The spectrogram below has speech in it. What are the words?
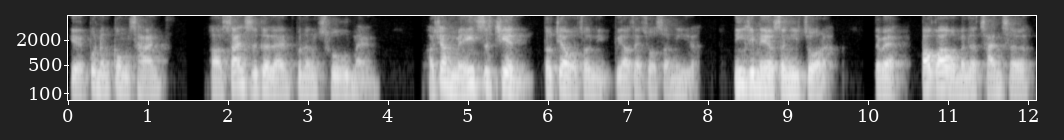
也不能供餐，啊，三十个人不能出门，好像每一次见都叫我说你不要再做生意了，你已经没有生意做了，对不对？包括我们的餐车。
